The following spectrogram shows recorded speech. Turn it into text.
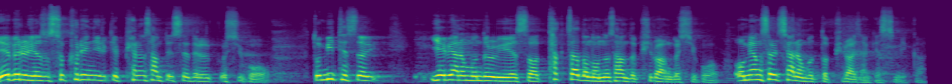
예배를 위해서 스크린 이렇게 펴는 사람도 있어야 될 것이고 또 밑에서 예배하는 분들을 위해서 탁자도 놓는 사람도 필요한 것이고 음향 설치하는 분도 필요하지 않겠습니까?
